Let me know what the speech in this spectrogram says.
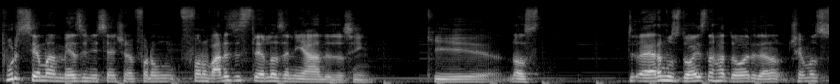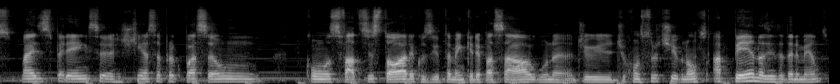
por ser uma mesa iniciante, né, foram, foram várias estrelas alinhadas, assim, que nós éramos dois narradores, tínhamos mais experiência, a gente tinha essa preocupação com os fatos históricos e também querer passar algo né, de, de construtivo, não apenas entretenimento.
